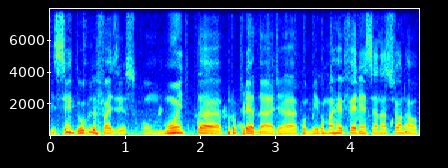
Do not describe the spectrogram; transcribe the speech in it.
E sem dúvida faz isso com muita propriedade. A Comigo é uma referência nacional.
